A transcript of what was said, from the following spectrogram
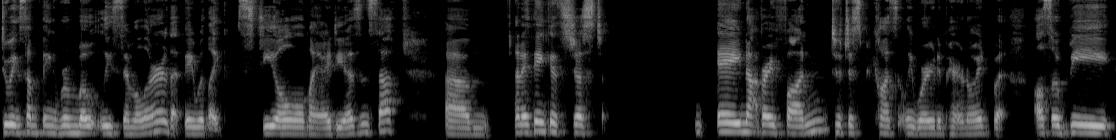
doing something remotely similar that they would like steal my ideas and stuff. Um, and I think it's just a not very fun to just be constantly worried and paranoid, but also b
